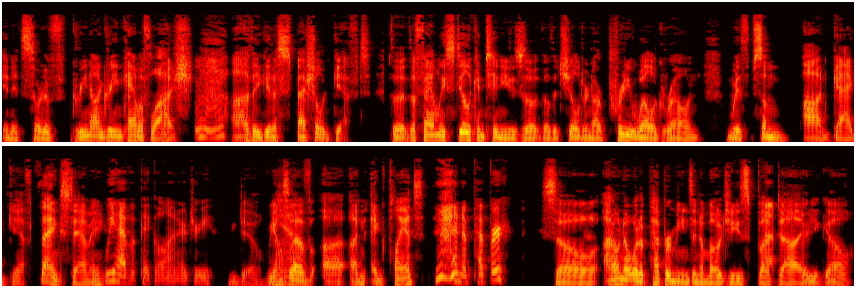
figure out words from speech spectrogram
in its sort of green on green camouflage, hmm uh, they get a special gift. The the family still continues, though, though the children are pretty well grown, with some odd gag gift. Thanks, Tammy. We have a pickle on our tree We do. We also Yeah. have uh, an eggplant. and a pepper. So I don't know what a pepper means in emojis, but uh, there you go.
